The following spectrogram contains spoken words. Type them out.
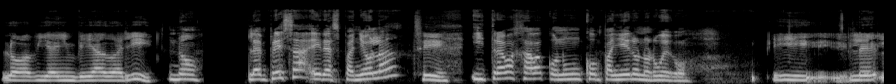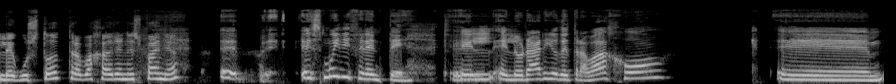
lo había enviado allí. No, la empresa era española Sí. y trabajaba con un compañero noruego. ¿Y le, le gustó trabajar en España? Eh, es muy diferente el, el horario de trabajo, eh,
